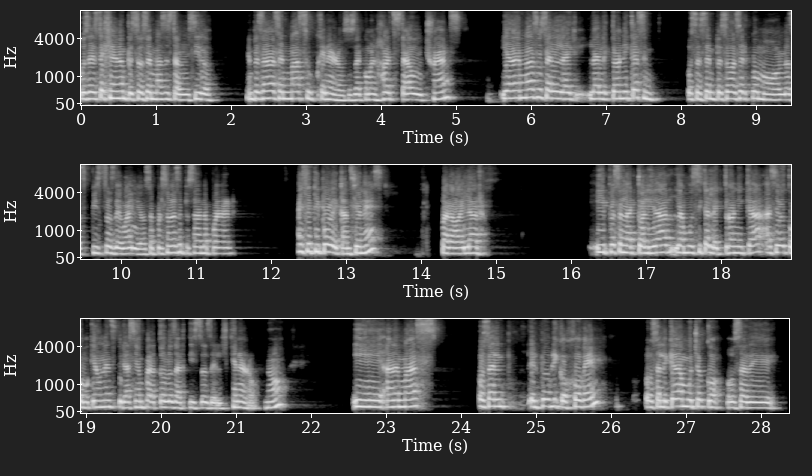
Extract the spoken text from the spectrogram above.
pues este género empezó a ser más establecido. Empezaron a hacer más subgéneros, o sea, como el hardstyle trance. Y además, o sea, la, electrónica se, o sea, se empezó a hacer como las pistas de baile, o sea, personas empezaron a poner ese tipo de canciones para bailar. Y pues en la actualidad la música electrónica ha sido como que una inspiración para todos los artistas del género, ¿no? Y además, o sea, el, el público joven, o sea, le queda mucho, o sea, de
